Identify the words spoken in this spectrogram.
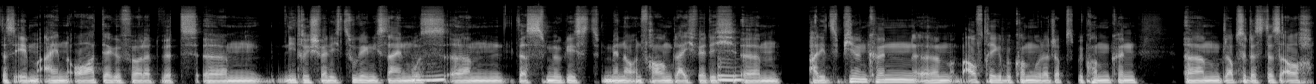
dass eben ein Ort, der gefördert wird, ähm, niedrigschwellig zugänglich sein muss, mhm. ähm, dass möglichst Männer und Frauen gleichwertig mhm. ähm, partizipieren können, ähm, Aufträge bekommen oder Jobs bekommen können. Ähm, glaubst du, dass das auch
